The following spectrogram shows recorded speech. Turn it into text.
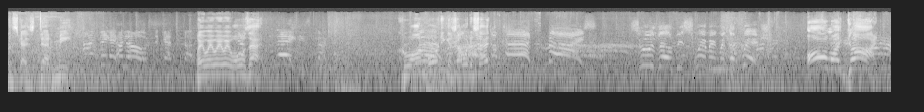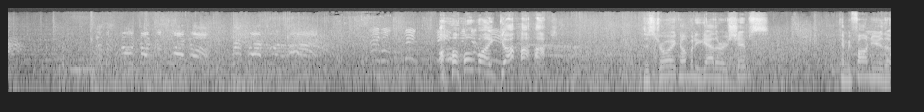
This guy's dead meat. Wait, wait, wait, wait. What was that? Crew onboarding? Is that what it said? Oh they will sink! Oh my gosh! Destroy company gatherer ships. Can be found near the.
